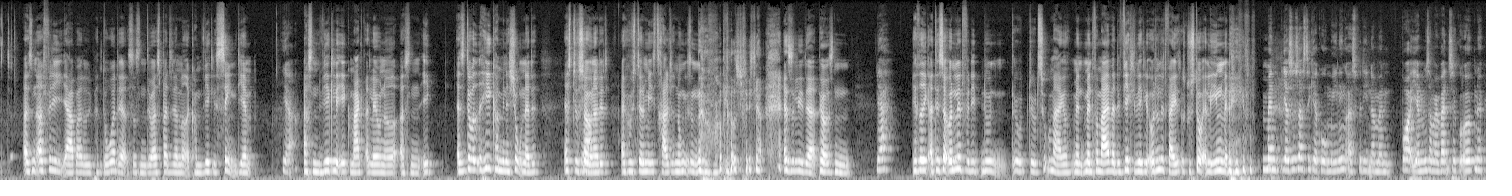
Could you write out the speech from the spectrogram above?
og sådan, også fordi jeg arbejdede i Pandora der, så sådan, det var også bare det der med at komme virkelig sent hjem, Ja. og sådan virkelig ikke magt at lave noget, og sådan ikke... Altså, det var hele kombinationen af det. Jeg synes, det var så Ja. underligt. Og jeg kan huske, det var det mest træls, jeg nogensinde har oplevet, synes jeg. Altså lige der, det var sådan... Ja. Jeg ved ikke, og det er så underligt, fordi nu, det er jo, det er jo et supermarked, men, men for mig var det virkelig, virkelig underligt faktisk, at skulle stå alene med det hele. Men jeg synes også, det giver god mening, også fordi når man bor hjemme, så er man vant til at kunne åbne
